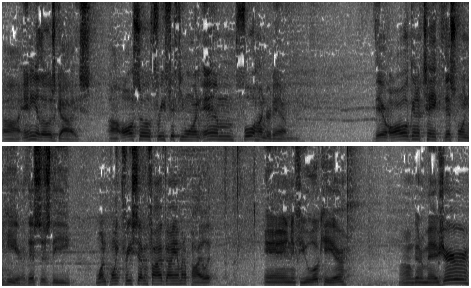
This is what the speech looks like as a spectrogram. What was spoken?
uh, any of those guys, uh, also 351M, 400M, they're all going to take this one here. This is the 1.375 diameter pilot. And if you look here, I'm going to measure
